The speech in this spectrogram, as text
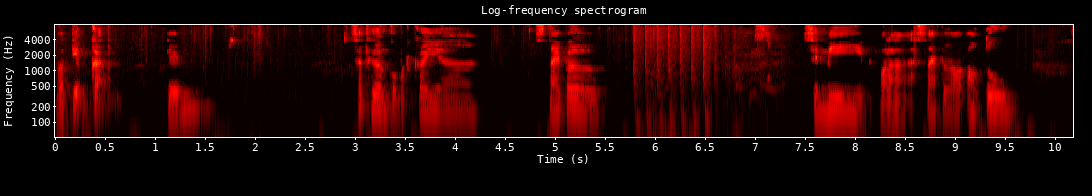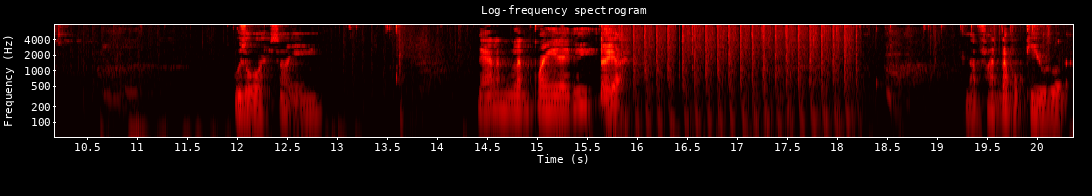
nó tiệm cận đến sát thương của một cây uh, sniper semi hoặc là sniper auto. Úi rồi sao lại Né lăn, lăn quay đây thế? Đây à? Làm phát double kill luôn ạ.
